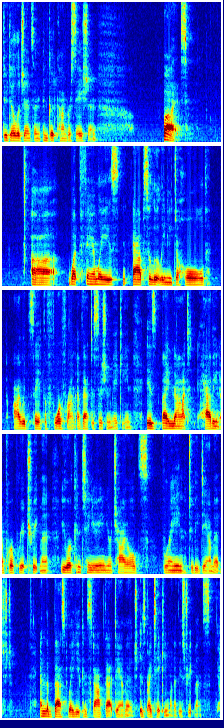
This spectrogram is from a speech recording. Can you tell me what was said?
due diligence and, and, good conversation. But uh, what families absolutely need to hold, I would say, at the forefront of that decision making is by not having appropriate treatment, you are continuing your child's brain to be damaged. And the best way you can stop that damage is by taking one of these treatments. Yeah.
